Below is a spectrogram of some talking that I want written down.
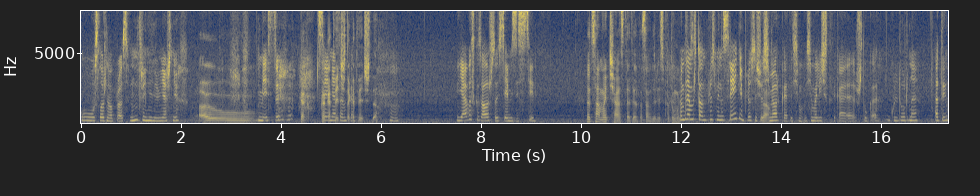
У, сложный вопрос. Внутренний или внешний? Вместе. Как, как ответишь, так ответишь, да. Я бы сказала, что 7 из 10. Ну, это самый частый ответ, на самом деле, если подумать. Ну, потому что он плюс-минус средний, плюс еще да. семерка, это сим- символическая такая штука, культурная. А ты?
